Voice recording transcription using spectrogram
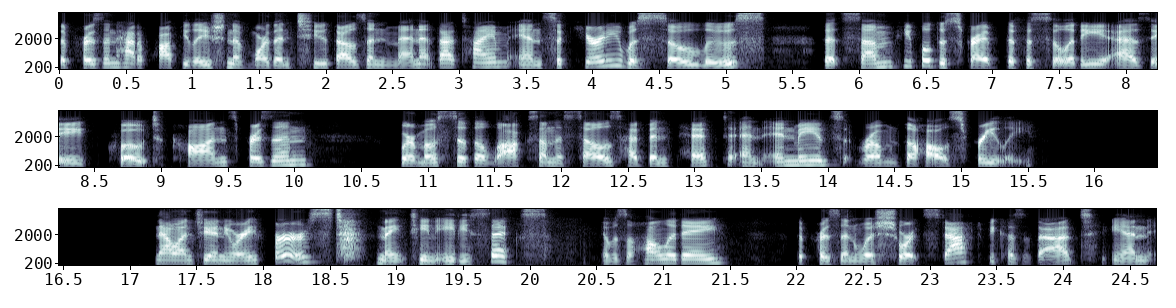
The prison had a population of more than 2,000 men at that time, and security was so loose that some people described the facility as a quote, cons prison, where most of the locks on the cells had been picked and inmates roamed the halls freely. Now, on January 1st, 1986, it was a holiday. The prison was short staffed because of that, and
